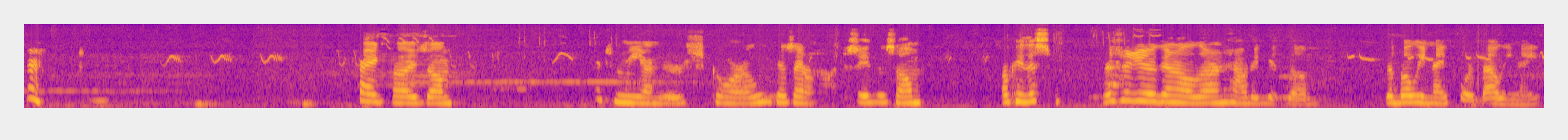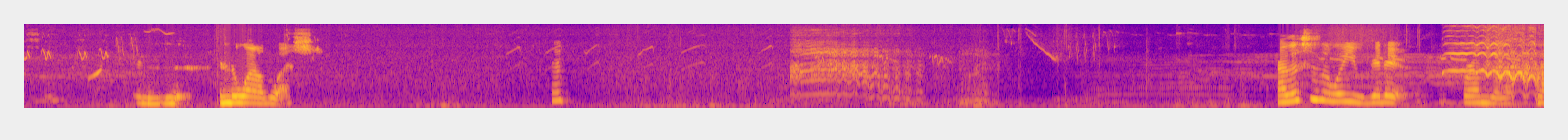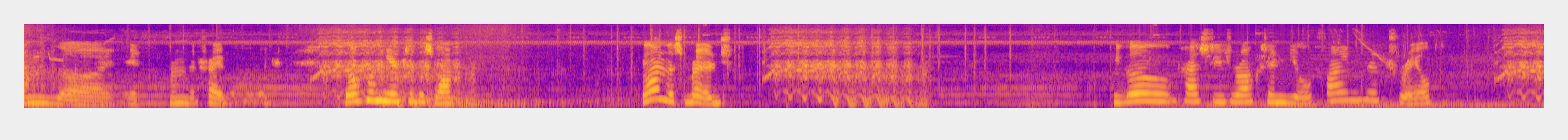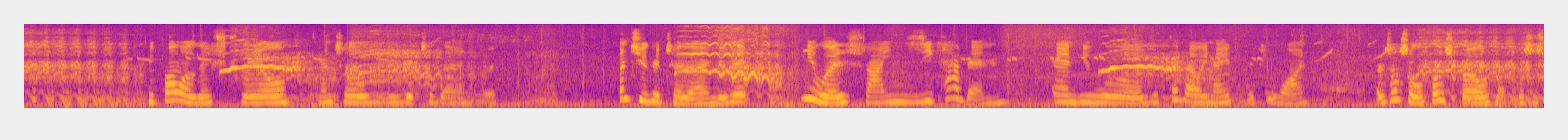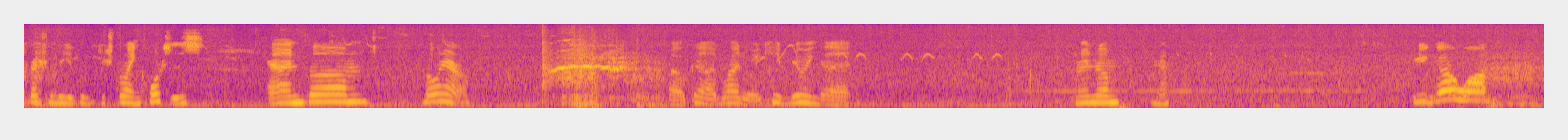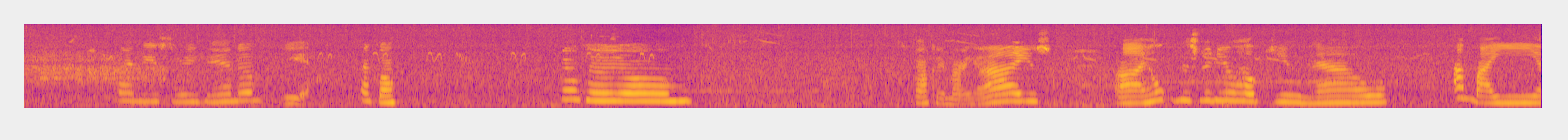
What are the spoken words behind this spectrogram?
Hey guys, um, it's me underscore because I don't know how to say this. Um, okay, this this video you're gonna learn how to get the the Bowie knife or Bowie knife in in the Wild West. Hmm. Now this is the way you get it from the from the from the tribe. Go from here to the swamp. Go on this bridge. You go past these rocks and you'll find the trail. You follow this trail until you get to the end of it. Once you get to the end of it, you will find the cabin. And you will get the Bowie knife if you want. There's also a horse bow that that's especially for destroying horses. And, um, bow and arrow. Oh god, why do I keep doing that? And, um, yeah. You go up, find these three, and, um, yeah, that's all. Okay, um, okay, bye guys. I hope this video helped you now. Bye-bye.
